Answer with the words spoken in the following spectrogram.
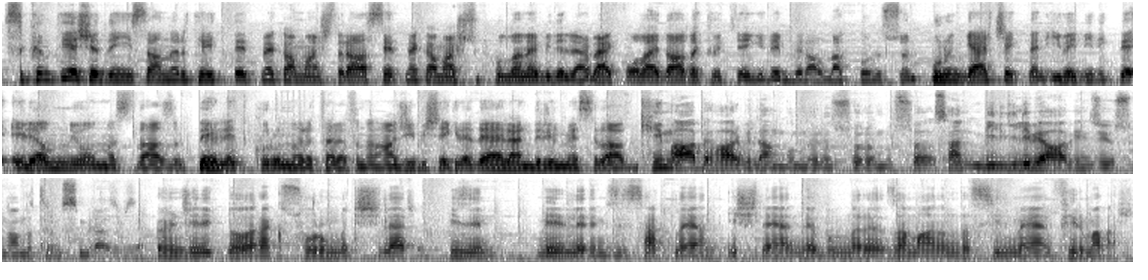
sıkıntı yaşadığı insanları tehdit etmek amaçlı, rahatsız etmek amaçlı kullanabilirler. Belki olay daha da kötüye gidebilir Allah korusun. Bunun gerçekten ivedilikle ele alınıyor olması lazım. Devlet kurumları tarafından acil bir şekilde değerlendirilmesi lazım. Kim abi harbiden bunların sorumlusu? Sen bilgili bir abi benziyorsun. Anlatır mısın biraz bize? Öncelikli olarak sorumlu kişiler bizim verilerimizi saklayan, işleyen ve bunları zamanında silmeyen firmalar.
